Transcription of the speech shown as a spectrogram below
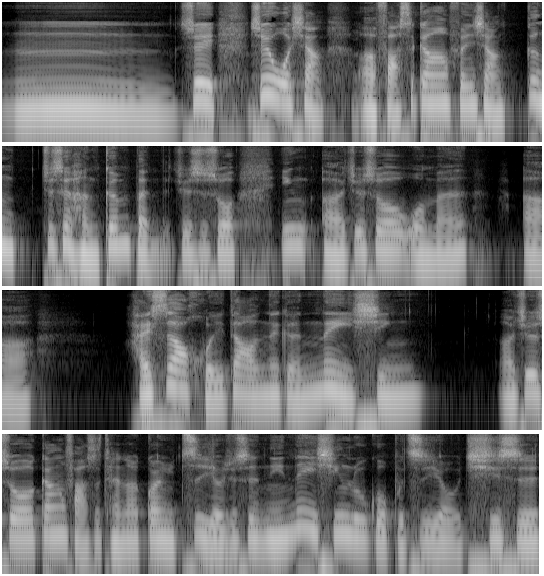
嗯，所以，所以我想，呃，法师刚刚分享更就是很根本的，就是说，因呃，就是说，我们呃，还是要回到那个内心啊、呃，就是说，刚刚法师谈到关于自由，就是你内心如果不自由，其实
